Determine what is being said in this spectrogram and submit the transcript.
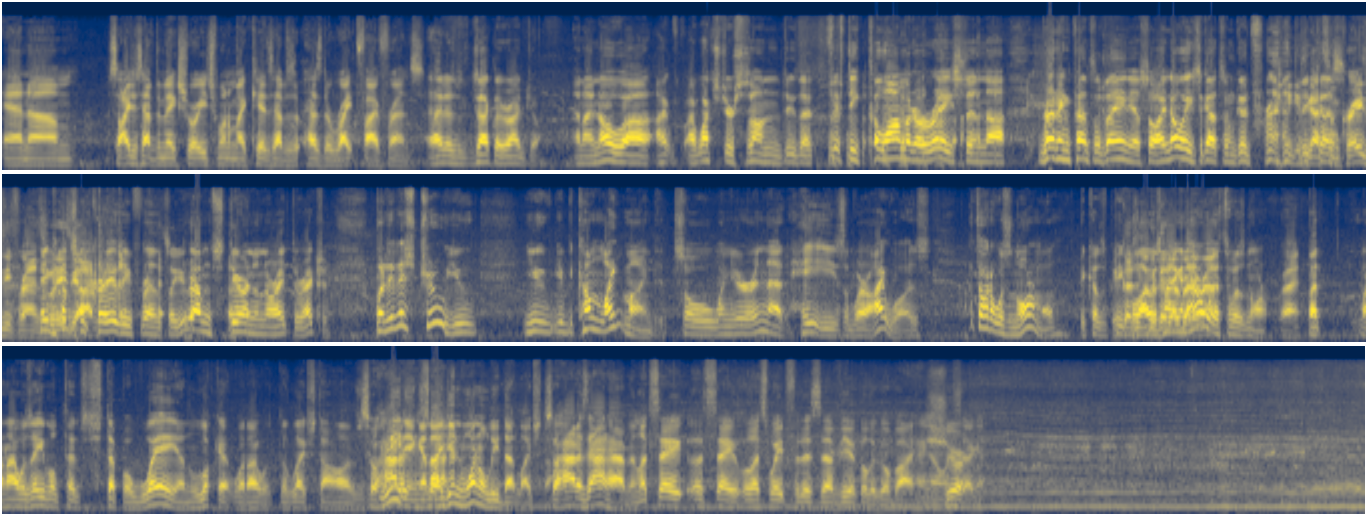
and um, so I just have to make sure each one of my kids has has the right five friends. That is exactly right, Joe. And I know uh, I, I watched your son do that 50 kilometer race in uh, Reading, Pennsylvania, so I know he's got some good friends. He's got some crazy friends. He's got some got. crazy friends, so you got him steering in the right direction. But it is true, you you you become like-minded. So when you're in that haze of where I was, I thought it was normal because the Because- people I was hanging out around- with was normal. Right. But when I was able to step away and look at what I was, the lifestyle I was So did- leading, and so I didn't want to lead that lifestyle. So how does that happen? Let's say let's say well let's wait for this uh, vehicle to go by. Hang on Sure. one second.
